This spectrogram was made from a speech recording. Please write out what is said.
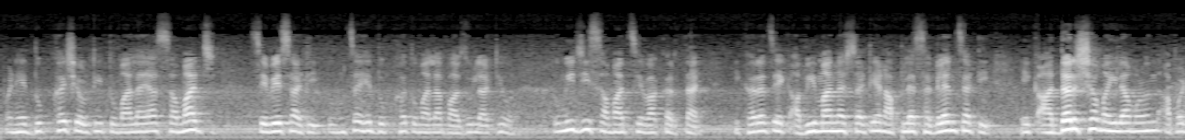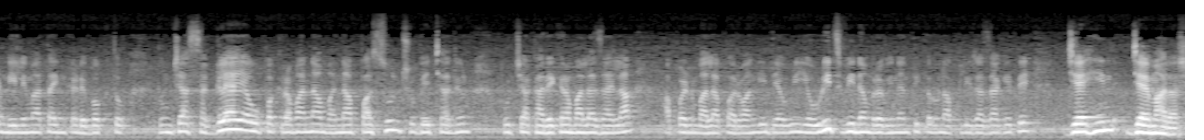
पण हे दुःख शेवटी तुम्हाला या समाज सेवेसाठी तुमचं हे दुःख तुम्हाला बाजूला ठेवून तुम्ही जी समाजसेवा करताय ही खरंच एक अभिमानासाठी आणि आपल्या सगळ्यांसाठी एक आदर्श महिला म्हणून आपण निलिमाताईंकडे बघतो. तुमच्या सगळ्या या उपक्रमांना मनापासून शुभेच्छा देऊन पुढच्या कार्यक्रमाला जायला आपण मला परवानगी द्यावी एवढीच विनम्र विनंती करून आपली रजा घेते. जय हिंद जय महाराष्ट्र.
